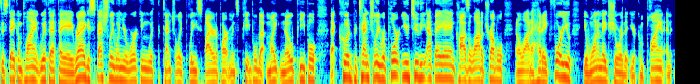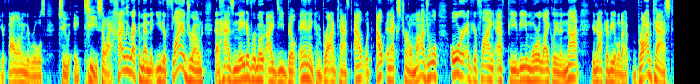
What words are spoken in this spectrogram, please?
to stay compliant with FAA reg, especially when you're working with potentially police, fire departments, people that might know people that could potentially report you to the FAA and cause a lot of trouble and a lot of headache for you. You want to make sure that you're compliant and that you're following the rules to a T. So I highly recommend that you either fly a drone that has native remote ID built in and can broadcast out without an external module, or if you're flying FPV, more likely than not, you're not going to be able to broadcast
